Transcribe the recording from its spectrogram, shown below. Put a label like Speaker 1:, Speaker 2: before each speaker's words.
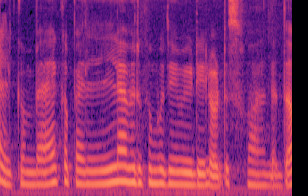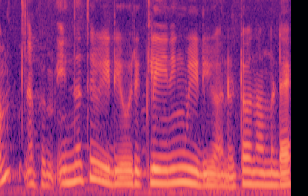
Speaker 1: Welcome back. അപ്പോൾ എല്ലാവർക്കും പുതിയ വീഡിയോയിലോട്ട് സ്വാഗതം. അപ്പം ഇന്നത്തെ വീഡിയോ ഒരു ക്ലീനിങ് വീഡിയോ ആണ് കേട്ടോ. നമ്മുടെ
